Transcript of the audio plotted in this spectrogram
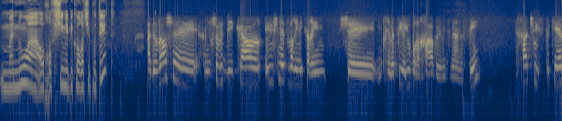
מנוע או חופשי מביקורת שיפוטית? הדבר שאני חושבת בעיקר, היו שני דברים עיקריים שמבחינתי היו ברכה במתווה הנשיא. אחד, שהוא הסתכל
